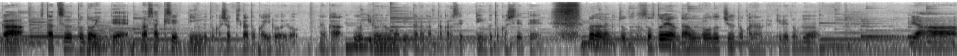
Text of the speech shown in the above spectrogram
が2つ届いて、まあ、さっきセッティングとか初期化とかいろいろなんかいろいろうまくいかなかったからセッティングとかしててまだなんかちょっとソフトウェアのダウンロード中とかなんだけれどもいや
